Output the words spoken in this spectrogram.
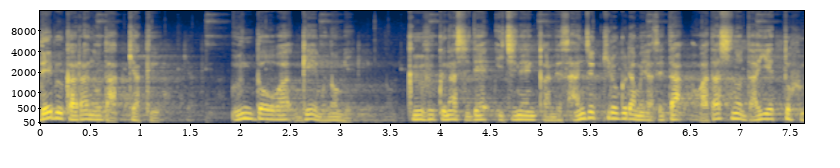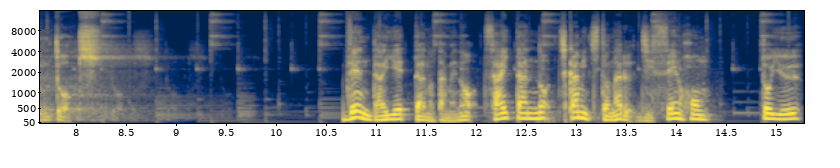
デブからの脱却。運動はゲームのみ。空腹なしで1年間で 30kg 痩せた私のダイエット奮闘記。全ダイエッターのための最短の近道となる実践本。という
